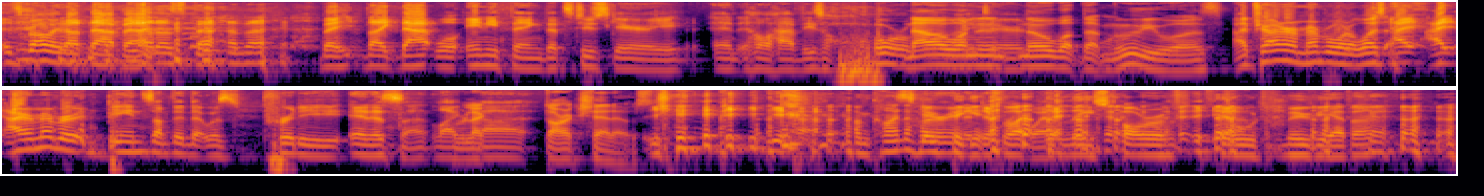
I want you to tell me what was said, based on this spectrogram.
it's probably not that bad, not as bad. but like that will anything that's too scary, and he'll have these horrible. now I night want to terrors. know what that movie was I'm trying to remember what it was. I, I, I remember it being something that was pretty innocent, like, like not. Dark Shadows yeah. I'm kind of Scary in hoping a it's like different the way. least horror-filled movie ever. Well,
